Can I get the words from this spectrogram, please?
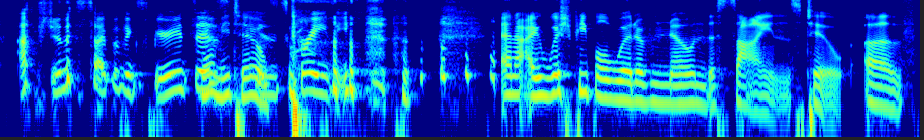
after this type of experiences Yeah, me too. is crazy. and I wish people would have known the signs too of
